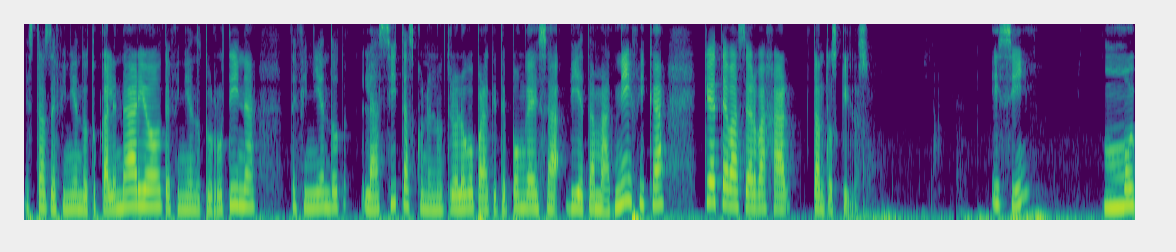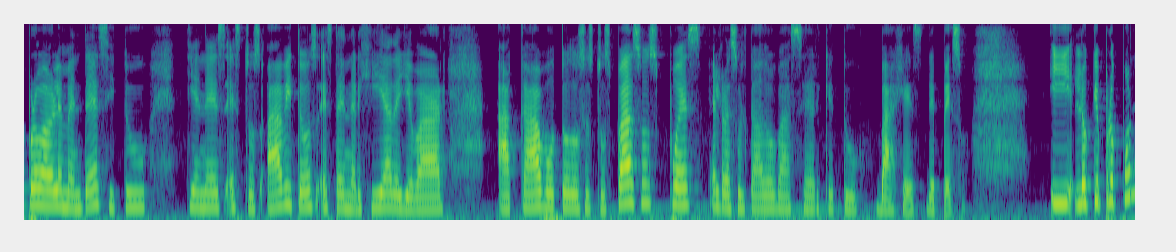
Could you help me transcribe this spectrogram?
estás definiendo tu calendario, definiendo tu rutina, definiendo las citas con el nutriólogo para que te ponga esa dieta magnífica que te va a hacer bajar tantos kilos. Y sí, muy probablemente si tú tienes estos hábitos, esta energía de llevar a cabo todos estos pasos, pues el resultado va a ser que tú bajes de peso. Y lo que propone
